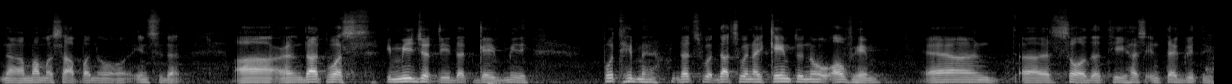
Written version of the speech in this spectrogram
na Mama Sapano incident. Ah, and that was immediately that gave me, put him, that's, what, that's when I came to know of him and uh, saw that he has integrity.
